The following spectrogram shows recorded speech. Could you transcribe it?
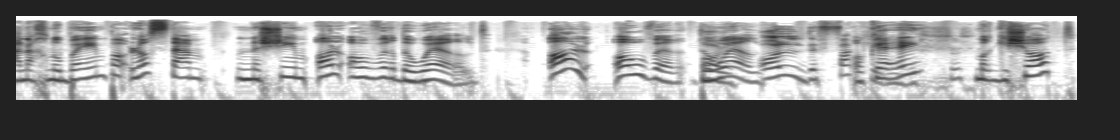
אנחנו באים פה, לא סתם נשים all over the world, all over the All- world, all the fucking. אוקיי? מרגישות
